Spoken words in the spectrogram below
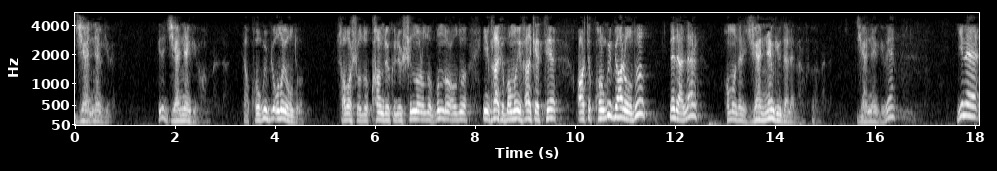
Cehennem gibi. Bir de cehennem gibi. Yani korkunç bir olay oldu. Savaş oldu, kan döküldü, şunlar oldu, bunlar oldu. İnfilak, bomba infilak etti. Artık korkunç bir hal oldu. Ne derler? Ama der cehennem gibi derler. Cehennem gibi. Yine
